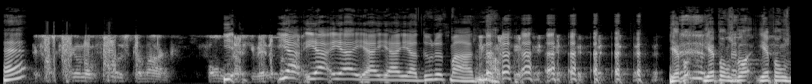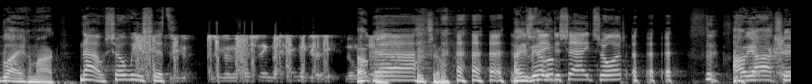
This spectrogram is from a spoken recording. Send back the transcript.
Hè? Ik ik nog foto's kan maken. Ja, ja, ja, ja, ja, ja, ja, doe dat maar. Je hebt, je, hebt ons blij, je hebt ons blij gemaakt. nou, zo is het. Lieve, lieve mensen, ik ben gek met jullie. Oké. Ja. goed zo. Hey, wederzijds hoor. hou je haaks, hè?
